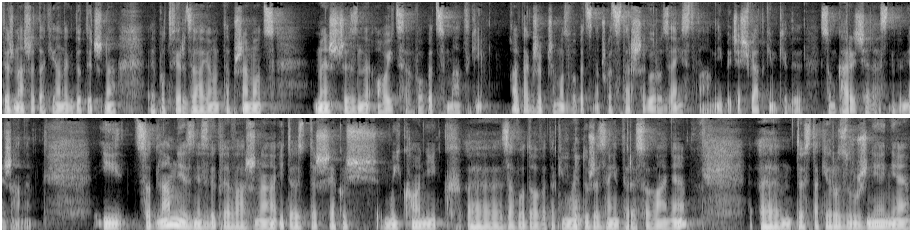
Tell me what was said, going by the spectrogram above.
też nasze takie anegdotyczne potwierdzają, ta przemoc mężczyzny, ojca wobec matki, ale także przemoc wobec na przykład starszego rodzeństwa i bycie świadkiem, kiedy są kary cielesne wymierzane. I co dla mnie jest niezwykle ważne, i to jest też jakoś mój konik e, zawodowy, takie moje duże zainteresowanie, e, to jest takie rozróżnienie,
